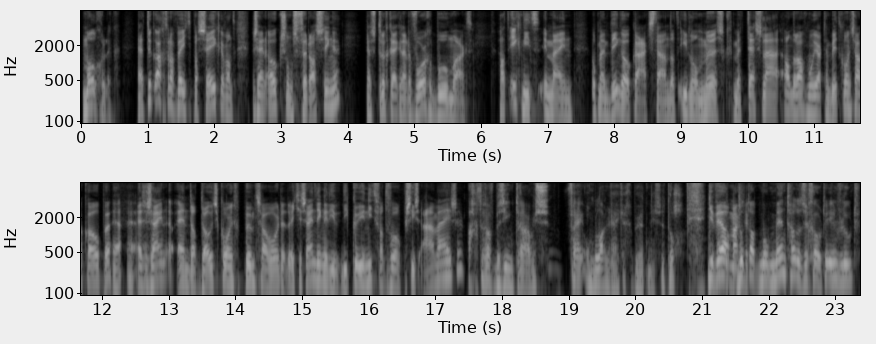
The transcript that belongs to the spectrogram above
Mogelijk. Ja, natuurlijk achteraf weet je het pas zeker, want er zijn ook soms verrassingen. Als we terugkijken naar de vorige boelmarkt. Had ik niet in mijn, op mijn bingo kaart staan dat Elon Musk met Tesla anderhalf miljard aan bitcoin zou kopen. Ja, ja. En, ze zijn, en dat Dogecoin gepumpt zou worden. Weet je, zijn dingen die, die kun je niet van tevoren precies aanwijzen. Achteraf bezien trouwens vrij onbelangrijke gebeurtenissen, toch? Jawel, maar Op ze- dat moment hadden ze grote invloed.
